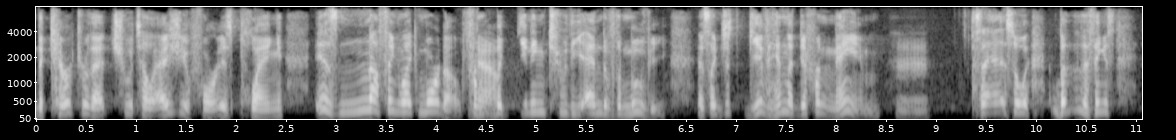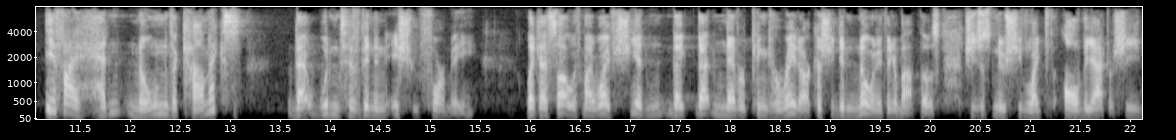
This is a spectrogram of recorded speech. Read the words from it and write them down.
The character that Chiwetel Ejiofor is playing is nothing like Mordo from no. beginning to the end of the movie. It's like just give him a different name. Mm-hmm. So, so, but the thing is, if I hadn't known the comics, that wouldn't have been an issue for me. Like I saw it with my wife, she had like that never pinged her radar because she didn't know anything about those. She just knew she liked all the actors. She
